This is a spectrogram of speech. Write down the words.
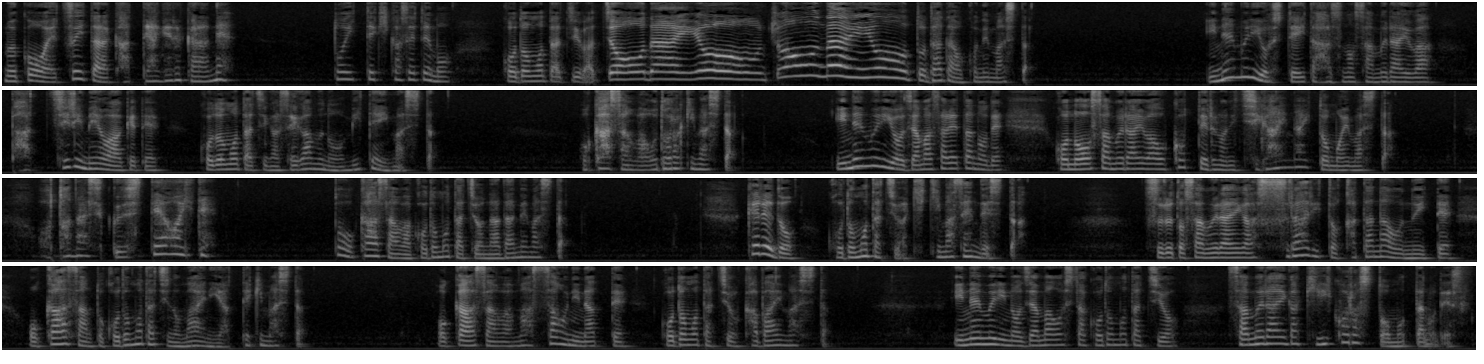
向こうへ着いたら買ってあげるからね。と言って聞かせても、子供たちは「ちょうだいよちょうだいよ」とだだをこねました。居眠りをしていたはずの侍はぱっちり目を開けて子供たちがせがむのを見ていました。お母さんは驚きました。居眠りを邪魔されたのでこのお侍は怒ってるのに違いないと思いました。おとなしくしておいでとお母さんは子供たちをなだめました。けれど子供たちは聞きませんでした。すると侍がすらりと刀を抜いてお母さんと子供たちの前にやってきました。お母さんは真っ青になって子供たちをかばいました。居眠りの邪魔をした子供たちを侍が切り殺すと思ったのです。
